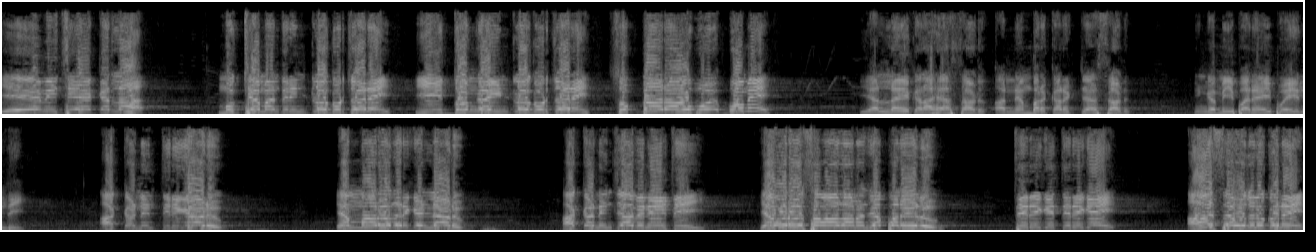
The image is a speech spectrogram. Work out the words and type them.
ఏమి చేయక్కర్లా. ముఖ్యమంత్రి ఇంట్లో కూర్చొని ఈ దొంగ ఇంట్లో కూర్చొని సుబ్బారావు భూ- భూమి ఎల్లయ్యకు రాసేస్తాడు. ఆ నెంబర్ కరెక్ట్ చేస్తాడు. ఇంకా మీ పని అయిపోయింది. అక్కడి నుంచి తిరిగాడు. ఎంఆర్ఓ దగ్గరికి వెళ్ళాడు. అక్కడి నుంచి అవినీతి. ఎవరో సమాధానం చెప్పలేదు. తిరిగి తిరిగి ఆశ వదులుకొని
